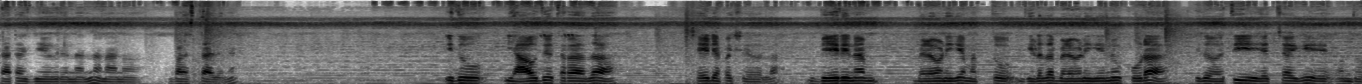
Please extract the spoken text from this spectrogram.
Tata ಜಿಯೋಗ್ರಿನನ್ನು ನಾನು ಬಳಸ್ತಾ ಇದ್ದೇನೆ. ಇದು ಯಾವುದೇ ಥರದ ಸೈಡ್ ಎಫೆಕ್ಟ್ಸ್ ಇರೋಲ್ಲ ಬೇರಿನ ಬೆಳವಣಿಗೆ ಮತ್ತು ಗಿಡದ ಬೆಳವಣಿಗೆಯೂ ಕೂಡ ಇದು ಅತಿ ಹೆಚ್ಚಾಗಿ ಒಂದು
